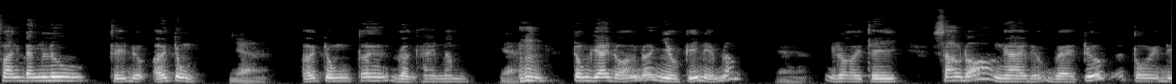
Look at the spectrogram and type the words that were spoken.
Phan Đăng Lưu thì được ở chung yeah. ở chung tới gần 2 năm yeah. trong giai đoạn đó nhiều kỷ niệm lắm yeah. rồi thì sau đó ngài được về trước tôi đi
